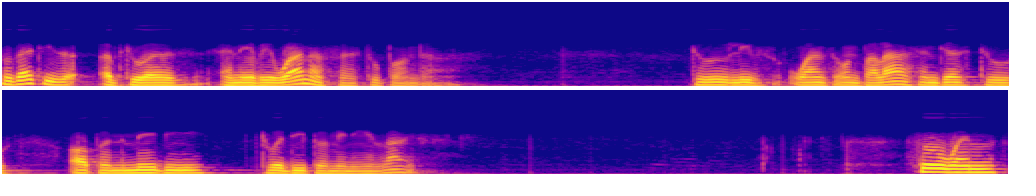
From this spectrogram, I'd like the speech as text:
So that is up to us and every one of us to ponder. To live one's own palace and just to open maybe to a deeper meaning in life. So when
